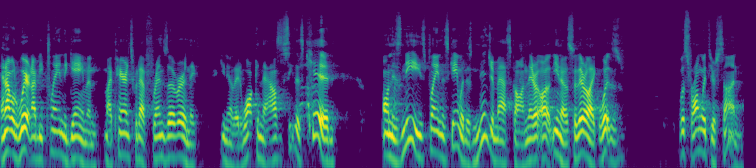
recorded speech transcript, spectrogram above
And I would wear it and I'd be playing the game and my parents would have friends over and they, you know, they'd walk in the house and see this kid on his knees playing this game with his ninja mask on. They're, you know, so they're like, what is, what's wrong with your son?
